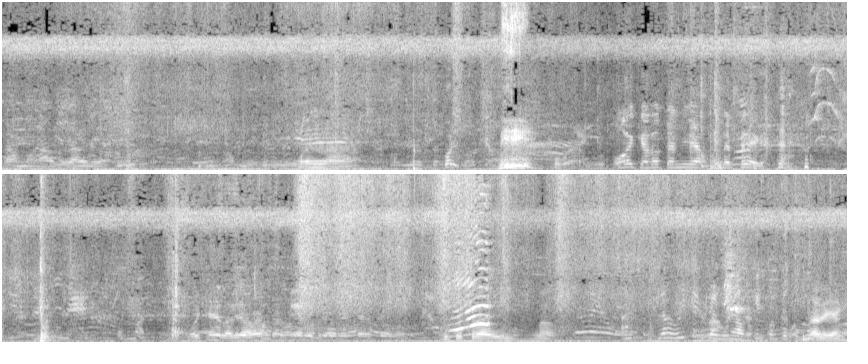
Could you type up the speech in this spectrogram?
Vamos a hablarle así. Buena. Hoy que no tenía, me pega. Hoy que se la había pasado. ¿Qué te trae? No. Ah, yo ahorita alguno aquí porque como Está bien.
